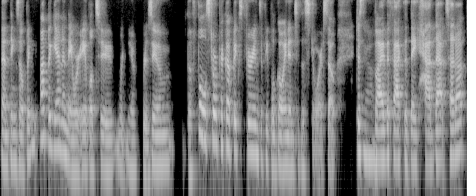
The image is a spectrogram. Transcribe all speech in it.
Then things opened up again and they were able to you know, resume the full store pickup experience of people going into the store. So just yeah. by the fact that they had that set up,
